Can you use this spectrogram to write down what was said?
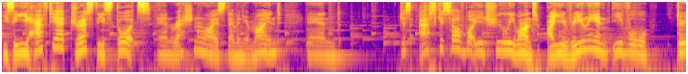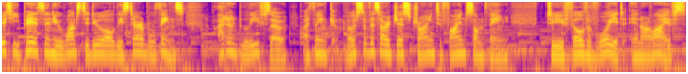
You see, you have to address these thoughts and rationalize them in your mind and just ask yourself what you truly want. Are you really an evil, dirty person who wants to do all these terrible things? I don't believe so. I think most of us are just trying to find something to fill the void in our lives.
